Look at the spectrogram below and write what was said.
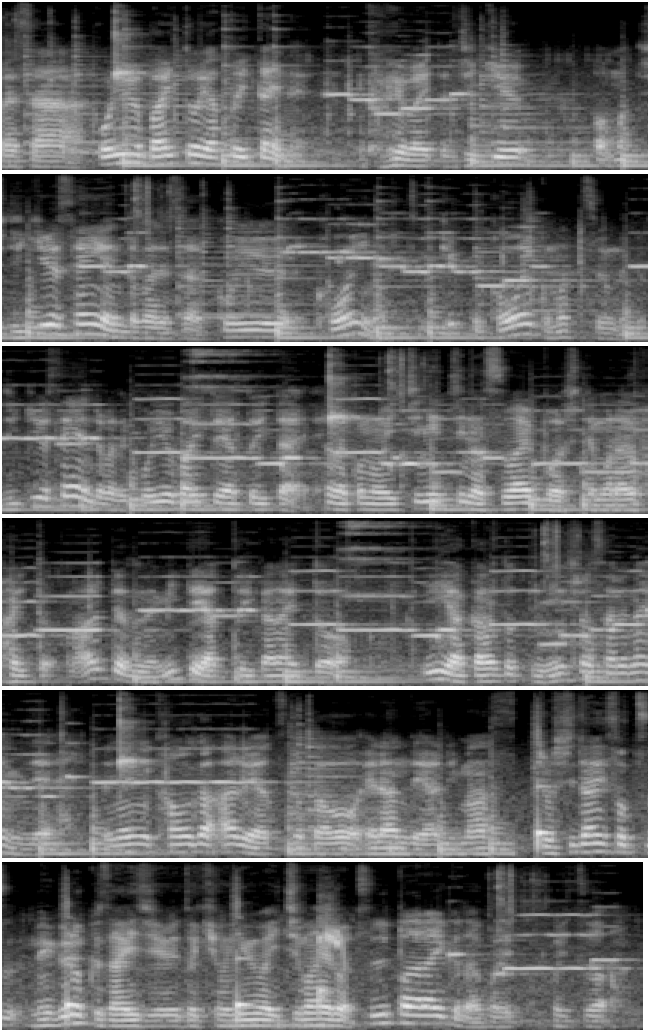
これさこういうバイトをやっといたいね。こういうバイト時給。あ、ま、時給1000円とかでさこういう可愛いの？結構可愛くマッチするんだけど時給1000円とかでこういうバイトやっといたい。ただこの1日のスワイプをしてもらうバイト、まあ、ある程度ね見てやっていかないといいアカウントって認証されないんでそれに顔があるやつとかを選んでやります。女子大卒目黒区在住と巨乳は一番エロい。スーパーライクだこれこいつは。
